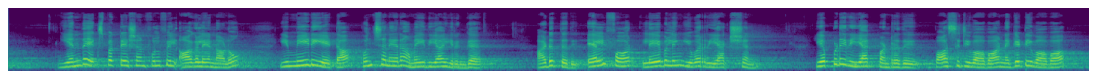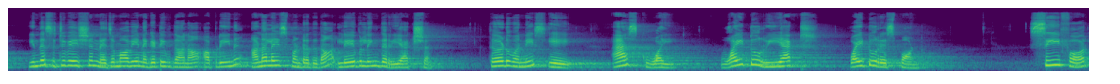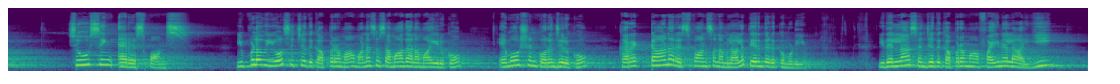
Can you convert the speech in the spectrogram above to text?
எந்த எக்ஸ்பெக்டேஷன் ஃபுல்ஃபில் ஆகலைன்னாலும் இம்மீடியேட்டாக கொஞ்ச நேரம் அமைதியாக இருங்க அடுத்தது L for labelling your reaction எப்படி ரியாக்ட் பண்ணுறது பாசிட்டிவாவா நெகட்டிவாவா இந்த சுச்சுவேஷன் நிஜமாவே நெகட்டிவ் தானா? அப்படின்னு அனலைஸ் பண்ணுறது தான் labelling the reaction third one is A ask why why to react why to respond C for choosing a response இவ்வளவு யோசித்ததுக்கு அப்புறமா மனசு சமாதானமாக இருக்கும் எமோஷன் குறைஞ்சிருக்கும் கரெக்டான ரெஸ்பான்ஸை நம்மளால் தேர்ந்தெடுக்க முடியும். இதெல்லாம் செஞ்சதுக்கு அப்புறமா ஃபைனலாக E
